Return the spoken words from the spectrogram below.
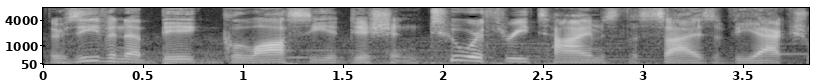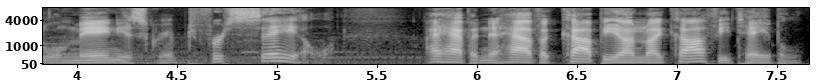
There's even a big glossy edition, two or three times the size of the actual manuscript, for sale. I happen to have a copy on my coffee table.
